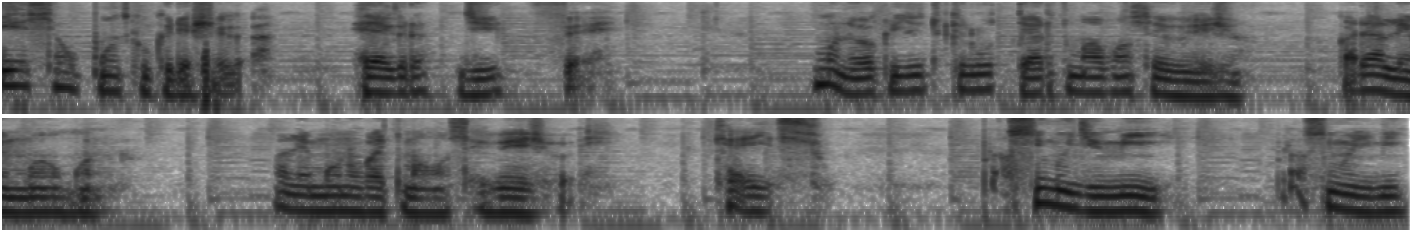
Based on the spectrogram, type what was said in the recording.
Esse é o ponto que eu queria chegar. Regra de fé. Mano, eu acredito que Lutero tomava uma cerveja. O cara é alemão, mano. O alemão não vai tomar uma cerveja, velho. Que é isso? Pra cima de mim. Pra cima de mim.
